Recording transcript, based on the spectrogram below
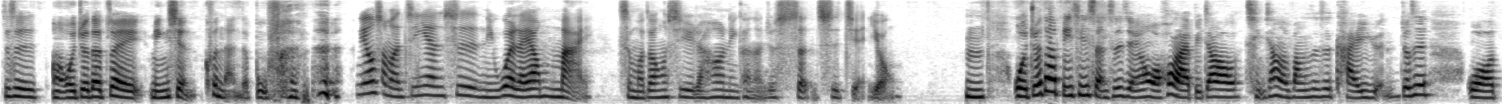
就是嗯，我觉得最明显困难的部分。你有什么经验？是你为了要买什么东西，然后你可能就省吃俭用？嗯，我觉得比起省吃俭用，我后来比较倾向的方式是开源。就是我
